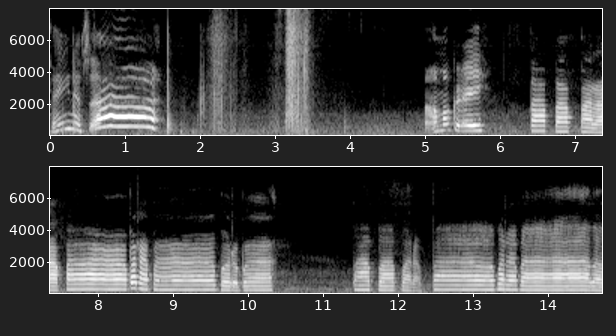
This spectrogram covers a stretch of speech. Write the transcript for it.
famous. Ah! I'm okay. Ba ba ba da ba ba da ba ba da ba. Ba ba ba da ba ba da ba ba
